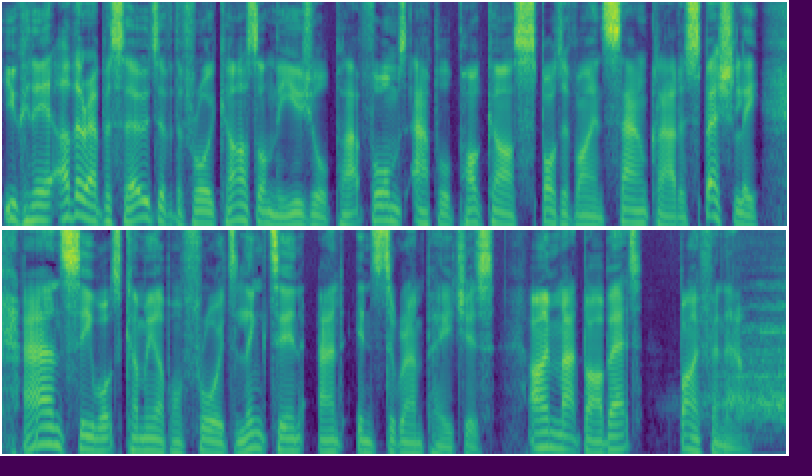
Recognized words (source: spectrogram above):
You can hear other episodes of the Freudcast on the usual platforms Apple Podcasts, Spotify, and SoundCloud, especially, and see what's coming up on Freud's LinkedIn and Instagram pages. I'm Matt Barbette. Bye for now.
